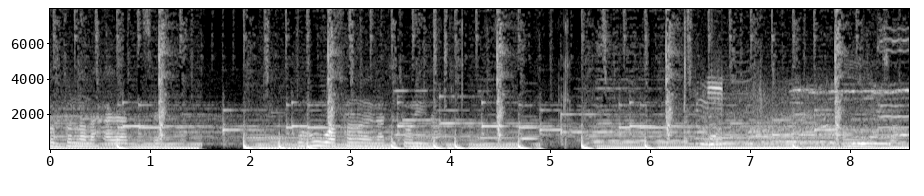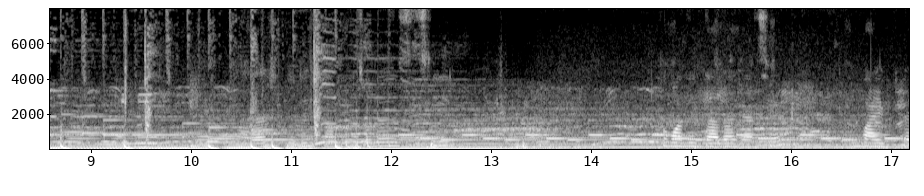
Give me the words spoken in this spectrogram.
নাগরদোলা দেখা যাচ্ছে। বহু বছর হয়ে গেছে চলি না। তোমাদের দাদা গেছে বাইকটা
